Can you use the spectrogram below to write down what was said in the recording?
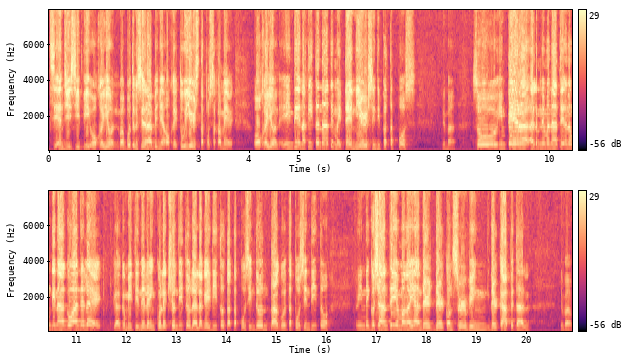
si NGCP, okay yun. Mabuti kung sinabi niya, okay, two years tapos sa kami, okay yun. Eh, hindi, nakita natin, may 10 years hindi pa tapos. Diba? So, yung pera, alam naman natin anong ginagawa nila eh. Gagamitin nila yung collection dito, lalagay dito, tatapusin doon, bago tapusin dito. Mean, negosyante yung mga yan. They're, they're conserving their capital. Diba?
